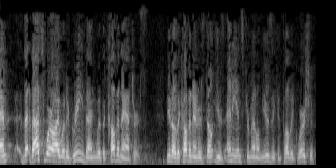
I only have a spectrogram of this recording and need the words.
And th- that's where I would agree then with the Covenanters. You know, the Covenanters don't use any instrumental music in public worship.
